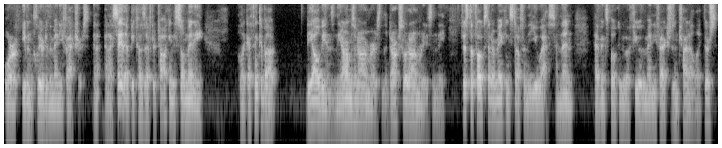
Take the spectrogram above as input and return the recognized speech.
or even clear to the manufacturers. And, and I say that because after talking to so many, like I think about the Albions and the Arms and Armors and the Dark Sword Armories and the just the folks that are making stuff in the US. And then having spoken to a few of the manufacturers in China, like there's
